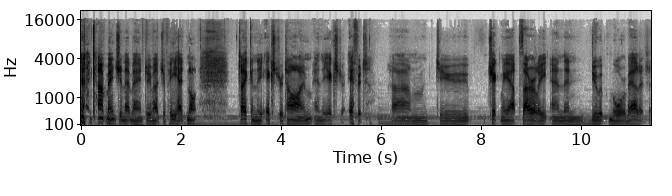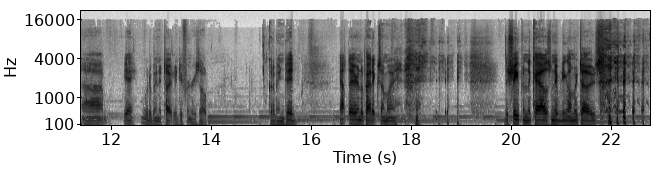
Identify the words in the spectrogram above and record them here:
I can't mention that man too much. If he had not taken the extra time and the extra effort um, to check me out thoroughly and then do it more about it, uh, yeah, would have been a totally different result. Could have been dead out there in the paddock somewhere. the sheep and the cows nibbling on my toes.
